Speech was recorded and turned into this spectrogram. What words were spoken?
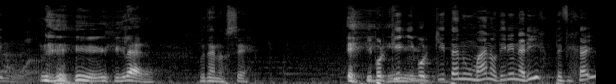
weón. claro. Puta, no sé. ¿Y por, qué, ¿Y por qué tan humano? ¿Tiene nariz? ¿Te fijáis?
